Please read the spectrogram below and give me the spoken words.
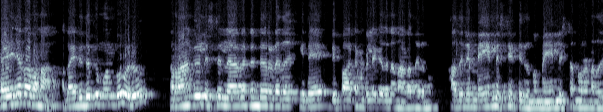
കഴിഞ്ഞ തവണ അതായത് ഇതിക്ക് മുൻപ് ഒരു റാങ്ക് ലിസ്റ്റ് ലാബറ്റൻഡറുടേത് ഇതേ ഡിപ്പാർട്ട്മെന്റിലേക്ക് തന്നെ നടന്നിരുന്നു. അതിന് മെയിൻ ലിസ്റ്റ് ഇട്ടിരുന്നു. മെയിൻ ലിസ്റ്റ് എന്ന് പറയുന്നത്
